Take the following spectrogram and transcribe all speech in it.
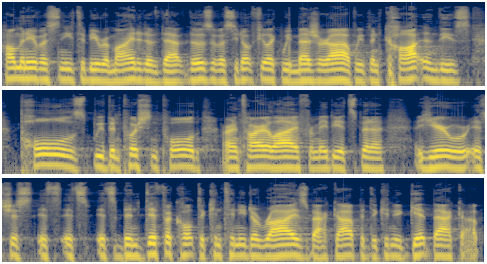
how many of us need to be reminded of that. Those of us who don't feel like we measure up, we've been caught in these poles, we've been pushed and pulled our entire life, or maybe it's been a, a year where it's just it's it's it's been difficult to continue to rise back up and to continue to get back up.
